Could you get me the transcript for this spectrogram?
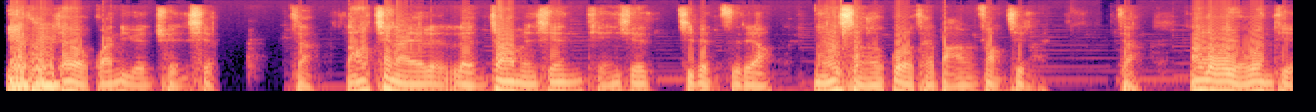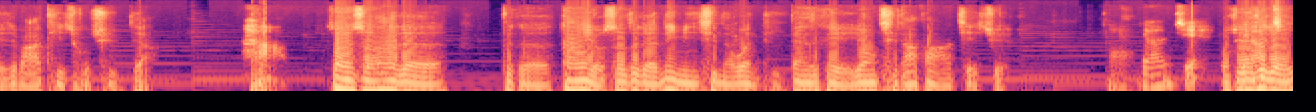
因为它比较有管理员权限，这样，然后进来的人叫他们先填一些基本资料，你要审核过才把他们放进来，这样，那如果有问题就把他踢出去，这样。好，虽然说他的这个刚刚有说这个匿名性的问题，但是可以用其他方法解决。哦，了解。我觉得这个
